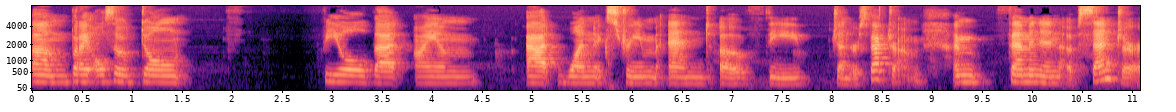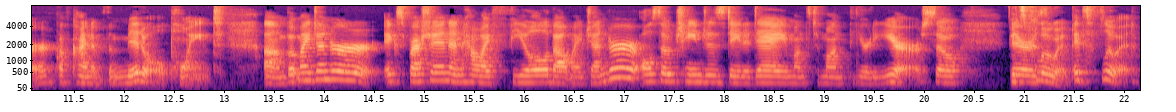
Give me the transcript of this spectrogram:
um, but I also don't feel that I am at one extreme end of the gender spectrum. I'm feminine of center, of kind of the middle point. Um, but my gender expression and how I feel about my gender also changes day to day, month to month, year to year. So It's fluid. It's fluid.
